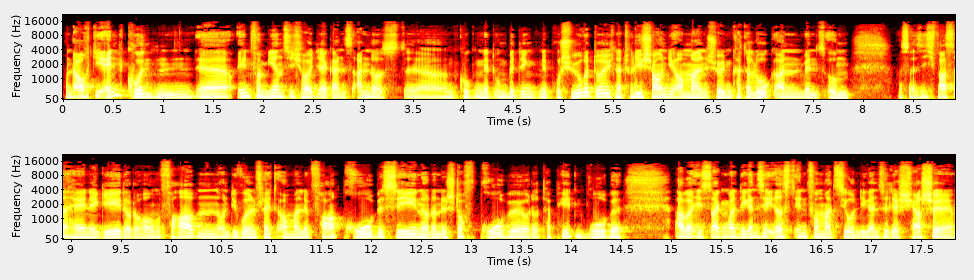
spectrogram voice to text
Und auch die Endkunden äh, informieren sich heute ja ganz anders äh, und gucken nicht unbedingt eine Broschüre durch. Natürlich schauen die auch mal einen schönen Katalog an, wenn es um, was weiß ich, Wasserhähne geht oder um Farben und die wollen vielleicht auch mal eine Farbprobe sehen oder eine Stoffprobe oder Tapetenprobe. Aber ich sage mal, die ganze Erstinformation, die ganze Recherche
